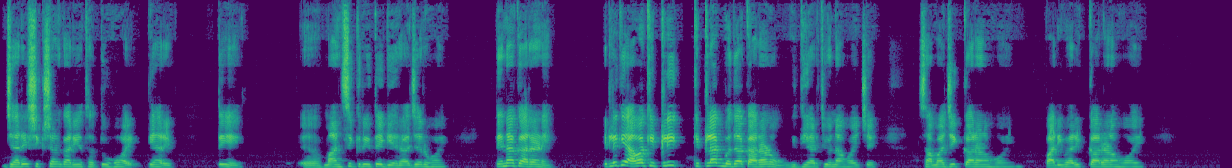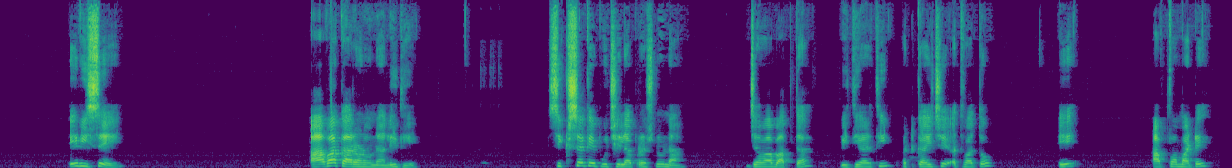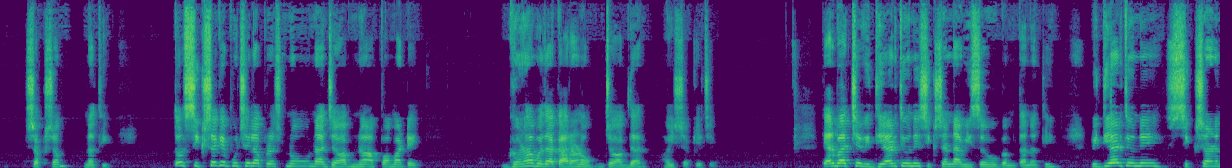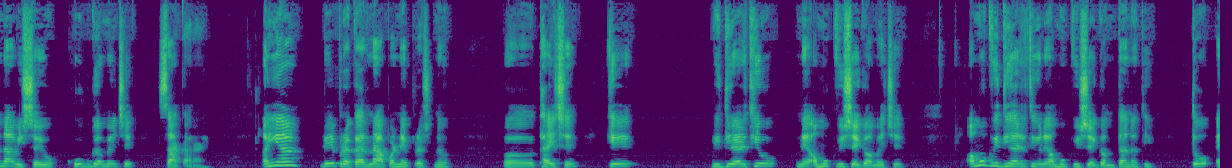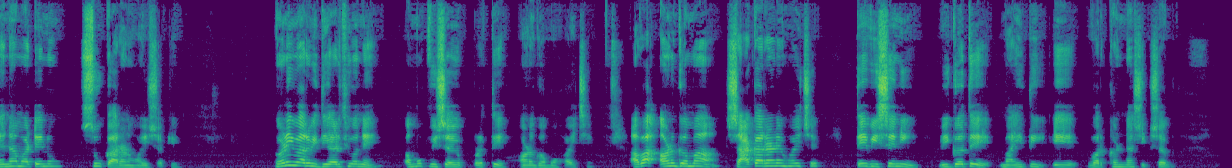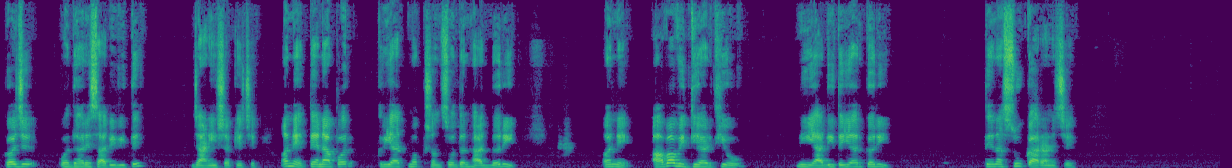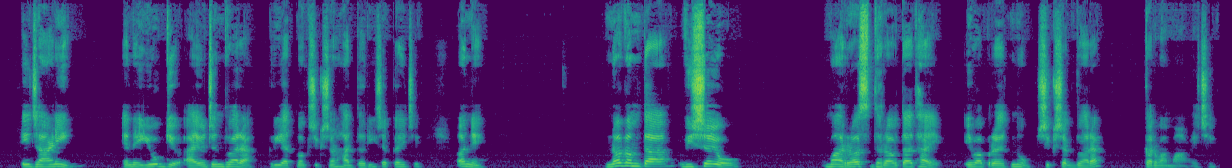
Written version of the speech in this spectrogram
જ્યારે શિક્ષણ કાર્ય થતું હોય ત્યારે તે માનસિક રીતે ગેરહાજર હોય. તેના કારણે, એટલે કે આવા કેટલી, કેટલાક બધા કારણો વિદ્યાર્થીઓના હોય છે. સામાજિક કારણો હોય, પારિવારિક કારણો હોય. એ વિશે આવા કારણોના લીધે શિક્ષકે પૂછેલા પ્રશ્નોના જવાબ આપતા વિદ્યાર્થી અટકાય છે અથવા તો એ આપવા માટે સક્ષમ નથી. તો શિક્ષકે પૂછેલા પ્રશ્નોના જવાબ ન આપવા માટે ઘણા બધા કારણો જવાબદાર હોઈ શકે છે. ત્યારબાદ છે, વિદ્યાર્થીઓને શિક્ષણના વિષયો ગમતા નથી. વિદ્યાર્થીઓને શિક્ષણના વિષયો ખૂબ ગમે છે, શા કારણે? અહીંયા બે પ્રકારના આપણને પ્રશ્ન થાય છે કે વિદ્યાર્થીઓને અમુક વિષય ગમે છે. અમુક વિદ્યાર્થીઓને અમુક વિષય ગમતા નથી. તો એના માટેનું શું કારણ હોઈ શકે? ઘણીવાર વિદ્યાર્થીઓને અમુક વિષયો પ્રત્યે અણગમો હોય છે. આવા અણગમા શા કારણે હોય છે? તે વિશેની વિગતે માહિતી એ વર્ગખંડના શિક્ષક જ વધારે સારી રીતે જાણી શકે છે અને તેના પર ક્રિયાત્મક સંશોધન હાથ ધરી અને આવા વિદ્યાર્થીઓની યાદી તૈયાર કરી તેના શું કારણ છે? એ જાણી એને યોગ્ય આયોજન દ્વારા ક્રિયાત્મક શિક્ષણ હાથ ધરી શકાય છે. અને ન ગમતા વિષયોમાં રસ ધરાવતા થાય એવા પ્રયત્નો શિક્ષક દ્વારા કરવામાં આવે છે.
